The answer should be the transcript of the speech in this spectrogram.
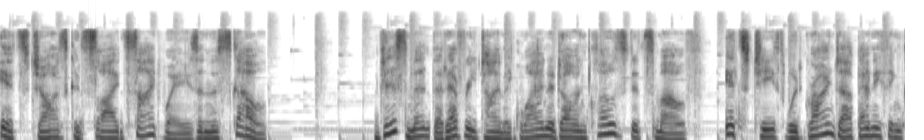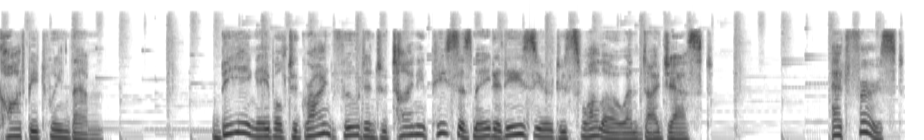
Its jaws could slide sideways in the skull. This meant that every time Iguanodon closed its mouth, its teeth would grind up anything caught between them. Being able to grind food into tiny pieces made it easier to swallow and digest. At first,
